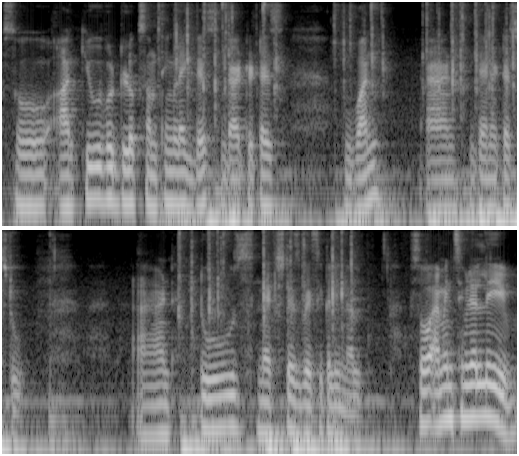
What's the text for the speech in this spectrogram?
So our queue would look something like this that it is 1 and then it is 2 and 2's next is basically null so I mean similarly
